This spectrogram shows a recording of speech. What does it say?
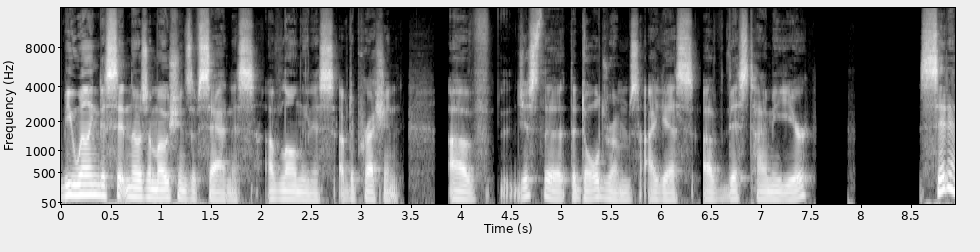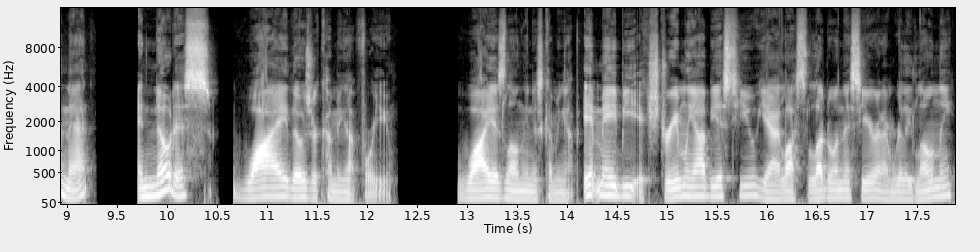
be willing to sit in those emotions of sadness, of loneliness, of depression, of just the, the doldrums, I guess, of this time of year. Sit in that and notice why those are coming up for you. Why is loneliness coming up? It may be extremely obvious to you. Yeah, I lost a loved one this year and I'm really lonely.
